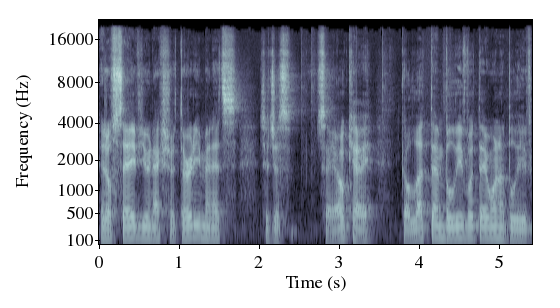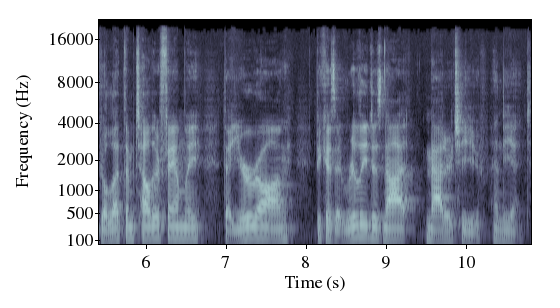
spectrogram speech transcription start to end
It'll save you an extra 30 minutes to just say, okay, go let them believe what they want to believe. Go let them tell their family that you're wrong because it really does not matter to you in the end.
